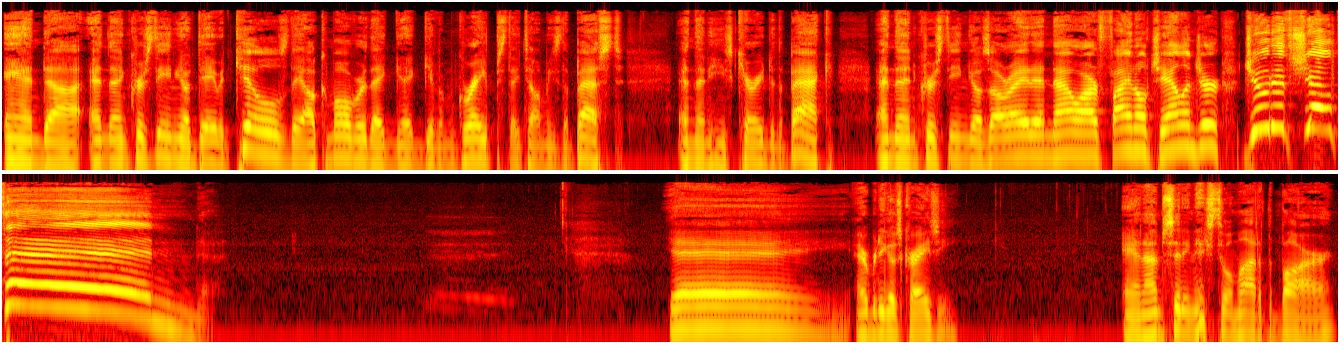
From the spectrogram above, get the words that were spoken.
And uh, and then Christine, you know, David kills. They all come over. They g- give him grapes. They tell him he's the best. And then he's carried to the back. And then Christine goes, "All right." And now our final challenger, Judith Shelton. Yay! Everybody goes crazy. And I'm sitting next to Ahmad at the bar,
